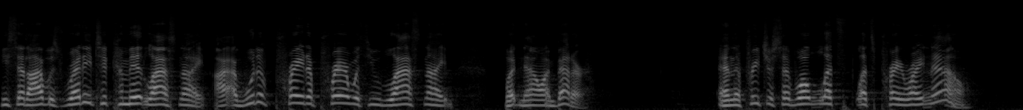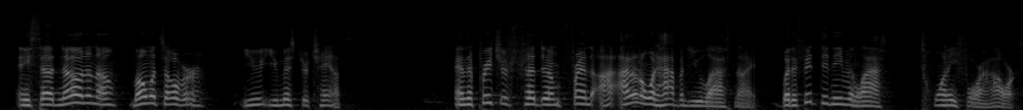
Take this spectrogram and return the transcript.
He said, I was ready to commit last night. I, I would have prayed a prayer with you last night, but now I'm better. And the preacher said, Well, let's, let's pray right now. And he said, No, no, no, moment's over. You, you missed your chance. And the preacher said to him, Friend, I, I don't know what happened to you last night, but if it didn't even last 24 hours,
